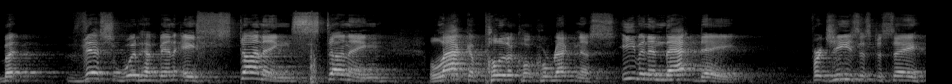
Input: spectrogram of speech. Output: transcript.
But this would have been a stunning, stunning lack of political correctness, even in that day, for Jesus to say,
